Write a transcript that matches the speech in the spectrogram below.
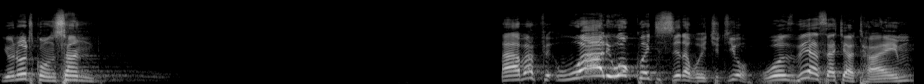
you're not concerned. Abaffe waaliwo ku ekiseera bwe kityo was there such a time?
